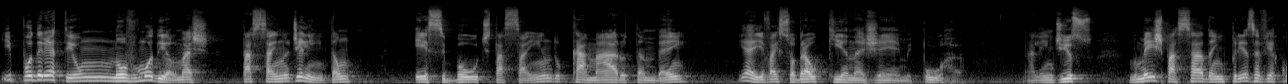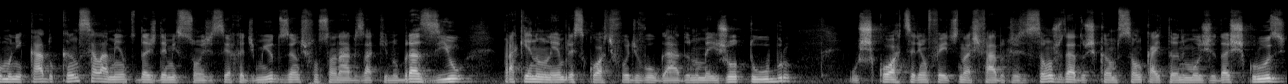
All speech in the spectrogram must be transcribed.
e poderia ter um novo modelo, mas está saindo de linha. Então, esse Bolt está saindo, Camaro também, e aí vai sobrar o que na GM? Porra. Além disso, no mês passado, a empresa havia comunicado o cancelamento das demissões de cerca de 1.200 funcionários aqui no Brasil. Para quem não lembra, esse corte foi divulgado no mês de outubro. Os cortes seriam feitos nas fábricas de São José dos Campos, São Caetano e Mogi das Cruzes.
